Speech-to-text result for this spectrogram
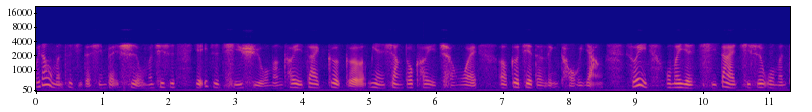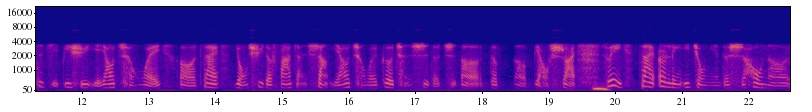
回到我们自己的新北市，我们其实也一直期许，我们可以在各个面向都可以成为呃各界的领头羊，所以我们也期待，其实我们自己必须也要成为呃在永续的发展上，也要成为各城市的指呃的呃表率。所以在二零一九年的时候呢。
